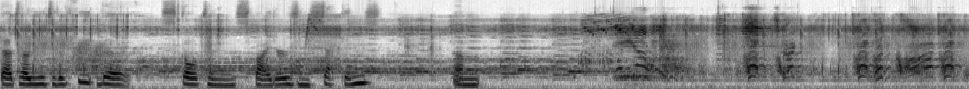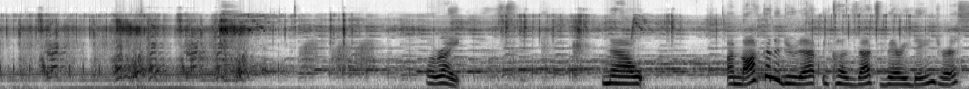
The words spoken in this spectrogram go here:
That's how you to defeat the skeleton spiders in seconds. Um, Alright. Now, I'm not going to do that because that's very dangerous.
